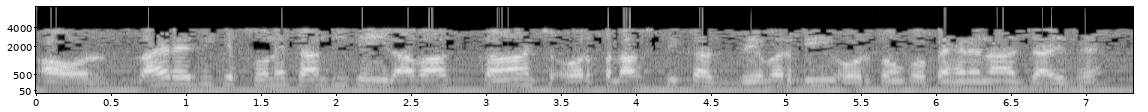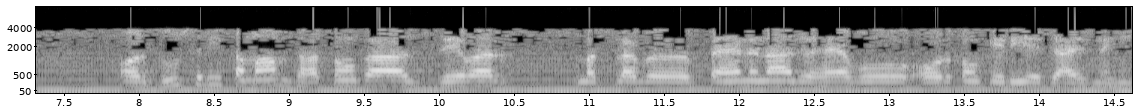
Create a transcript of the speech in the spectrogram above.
اور ظاہر ہے جی کہ سونے چاندی کے علاوہ کانچ اور پلاسٹک کا زیور بھی عورتوں کو پہننا جائز ہے۔ اور دوسری تمام دھاتوں کا زیور مطلب پہننا جو ہے وہ عورتوں کے لیے جائز نہیں۔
